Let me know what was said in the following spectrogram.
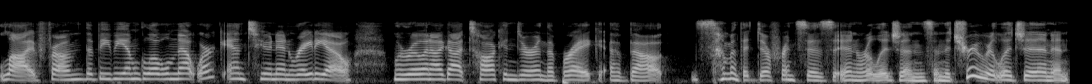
live from the BBM Global Network and TuneIn Radio. Maru and I got talking during the break about some of the differences in religions and the true religion and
